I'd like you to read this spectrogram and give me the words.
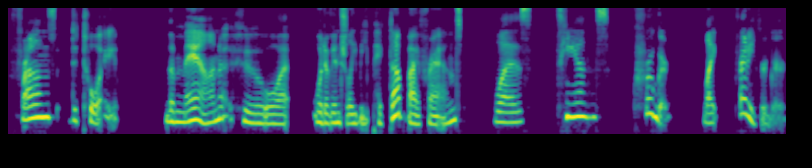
Franz Detoy. The man who would eventually be picked up by Frans was Theuns Kruger, like Freddy Krueger.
